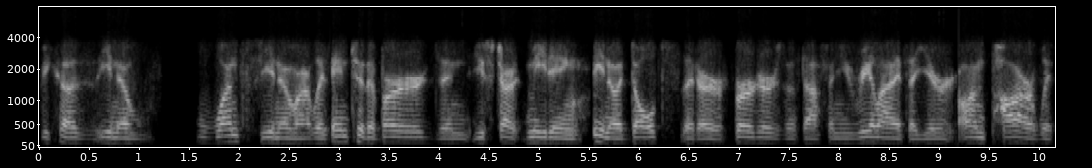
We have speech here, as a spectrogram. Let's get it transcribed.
because, you know, once you know I was into the birds and you start meeting you know adults that are birders and stuff and you realize that you're on par with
